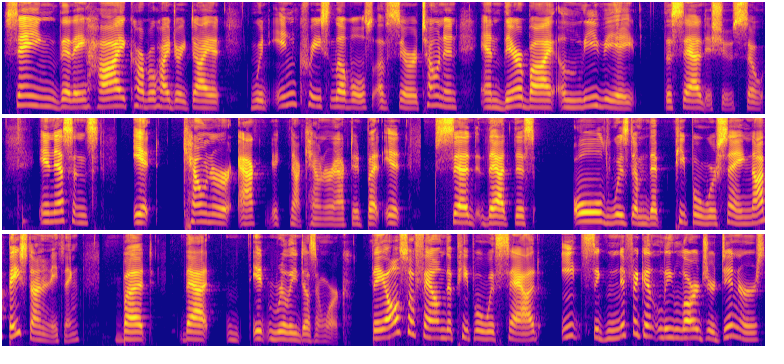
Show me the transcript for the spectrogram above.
saying that a high carbohydrate diet would increase levels of serotonin and thereby alleviate the sad issues. So, in essence, it counteract eh, not counteracted, but it said that this old wisdom that people were saying, not based on anything, but that it really doesn't work. They also found that people with SAD eat significantly larger dinners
